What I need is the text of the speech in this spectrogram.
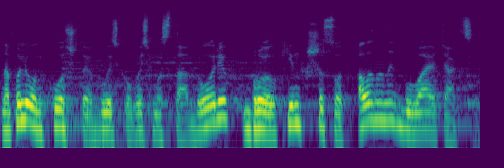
Наполеон коштує близько 800 доларів, Бройл Кінг 600, але на них бувають акції.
